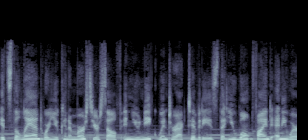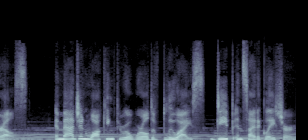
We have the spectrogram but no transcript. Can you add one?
It's the land where you can immerse yourself in unique winter activities that you won't find anywhere else. Imagine walking through a world of blue ice, deep inside a glacier.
